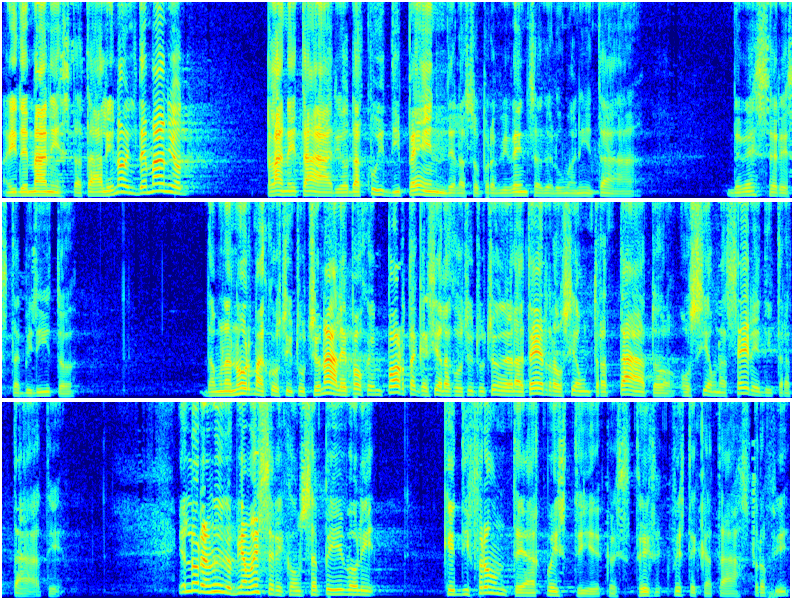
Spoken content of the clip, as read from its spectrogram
ai demani statali. No, il demanio planetario da cui dipende la sopravvivenza dell'umanità deve essere stabilito da una norma costituzionale, poco importa che sia la Costituzione della Terra o sia un trattato o sia una serie di trattati. E allora noi dobbiamo essere consapevoli che di fronte a questi, queste, queste catastrofi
